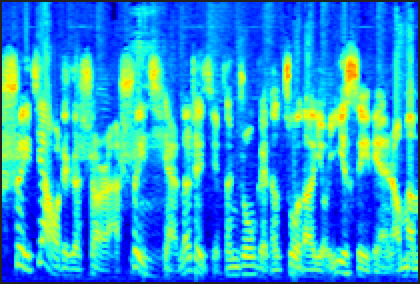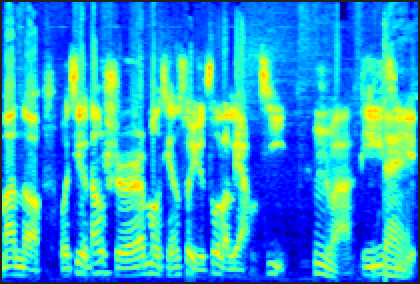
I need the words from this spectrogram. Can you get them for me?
睡觉这个事儿啊，睡前的这几分钟给它做到有意思一点，然后慢慢的，我记得当时《梦前碎语》做了两季，是吧？第一季，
